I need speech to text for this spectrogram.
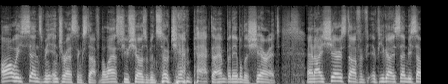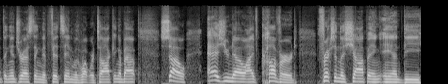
always sends me interesting stuff. And the last few shows have been so jam packed, I haven't been able to share it. And I share stuff if, if you guys send me something interesting that fits in with what we're talking about. So, as you know, I've covered frictionless shopping and the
